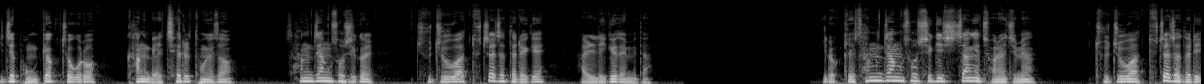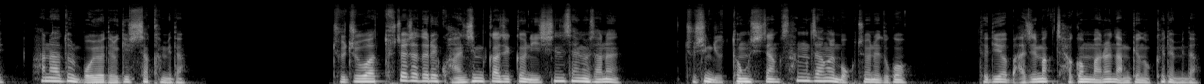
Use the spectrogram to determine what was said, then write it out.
이제 본격적으로 각 매체를 통해서 상장 소식을 주주와 투자자들에게 알리게 됩니다. 이렇게 상장 소식이 시장에 전해지면 주주와 투자자들이 하나둘 모여들기 시작합니다. 주주와 투자자들의 관심까지 끈 이 신생회사는 주식 유통시장 상장을 목전에 두고 드디어 마지막 작업만을 남겨놓게 됩니다.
